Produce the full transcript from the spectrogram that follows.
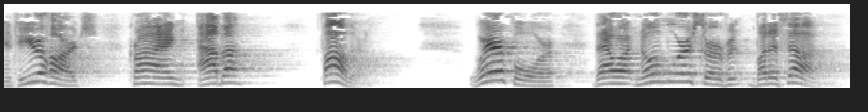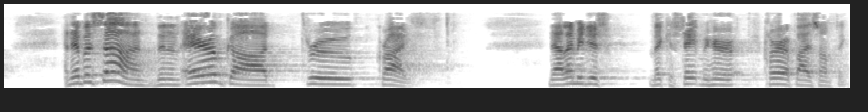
into your hearts, crying, Abba, Father. Wherefore, thou art no more a servant, but a son. And if a son, then an heir of God through Christ. Now let me just make a statement here, to clarify something.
